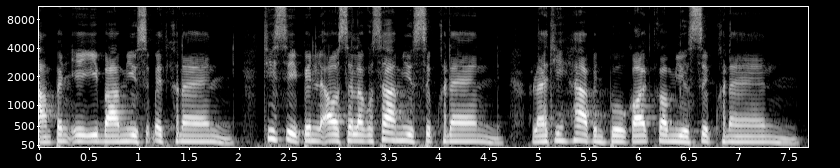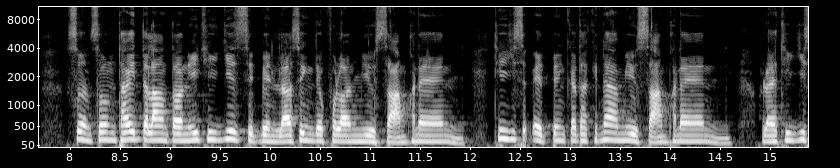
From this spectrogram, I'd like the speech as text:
3 เป็นเออีบามี 11 คะแนน ที่ 4 เป็นเลอัลซาลาโกซามี 10 คะแนน และที่ 5 เป็นปูกอสก็มี 10 คะแนน ส่วนโซนไทยตารางตอนนี้ที่ 20 เป็นลาซิงเดฟลอนมี3คะแนน ที่ 21 เป็นกาตาคินามี 3 คะแนน และที่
